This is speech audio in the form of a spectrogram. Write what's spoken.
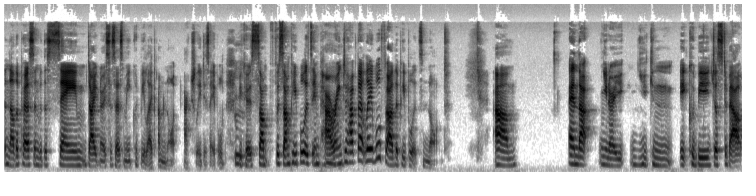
another person with the same diagnosis as me could be like, I'm not actually disabled. Mm. Because some for some people it's empowering mm. to have that label, for other people it's not. Um and that you know you, can it could be just about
